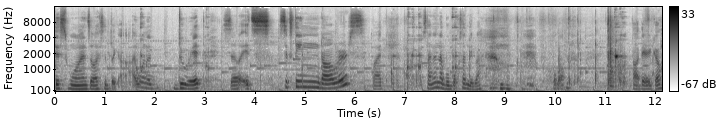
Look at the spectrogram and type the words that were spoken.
this one so I said like I want to do it. So it's $16 but sana nabubuksan diba hold on. Oh there you go.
